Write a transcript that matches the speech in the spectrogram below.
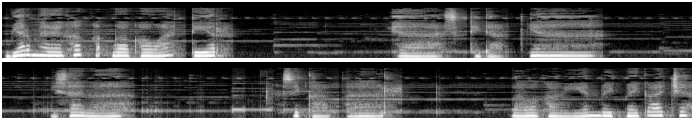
Biar mereka gak khawatir. Ya setidaknya bisa lah kasih kabar bahwa kalian baik-baik aja.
